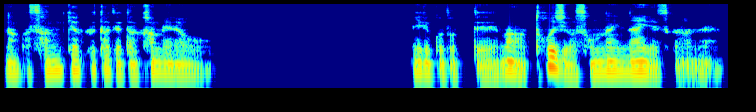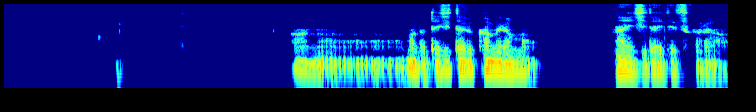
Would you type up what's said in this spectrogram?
なんか三脚立てたカメラを見ることって、まあ当時はそんなにないですからね。あの、まだデジタルカメラもない時代ですから、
